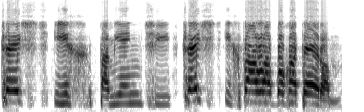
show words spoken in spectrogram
Cześć ich pamięci, cześć i chwała bohaterom!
